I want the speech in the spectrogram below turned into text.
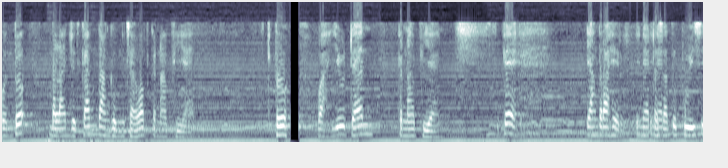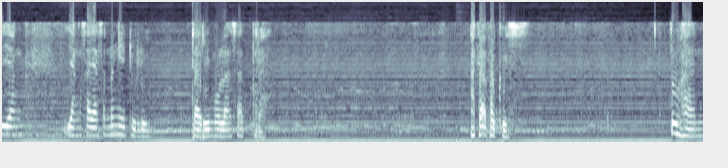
untuk melanjutkan tanggung jawab kenabian. Itu wahyu dan kenabian. Oke yang terakhir. Ini ada satu puisi yang yang saya senangi dulu dari Mula Sadra. Agak bagus. Tuhan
